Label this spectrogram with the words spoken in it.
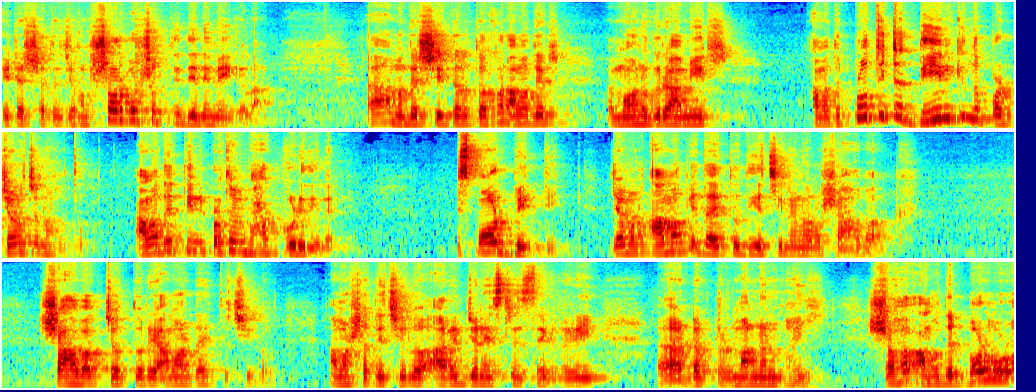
এটার সাথে যখন সর্বশক্তি দিয়ে নেমে গেলাম আমাদের সিদ্ধান্ত তখন আমাদের মহানগর আমির, আমাদের প্রতিটা দিন কিন্তু পর্যালোচনা হতো। আমাদের তিনি প্রথমে ভাগ করে দিলেন, স্পট ভিত্তিক। যেমন আমাকে দায়িত্ব দিয়েছিলেন হলো শাহবাগ। শাহবাগ চত্বরে আমার দায়িত্ব ছিল। আমার সাথে ছিল আরেকজন অ্যাসিস্ট্যান্ট সেক্রেটারি ডক্টর মান্নান ভাই সহ আমাদের বড় বড়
